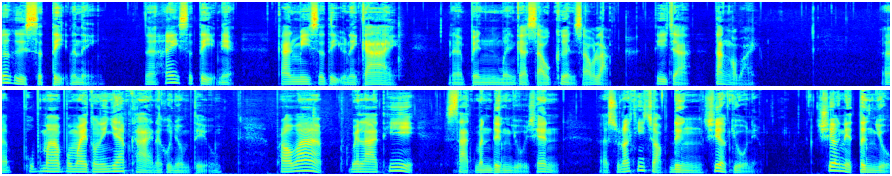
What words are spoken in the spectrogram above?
ก็คือสตินั่นเอง นะให้สติเนี่ยการมีสติอยู่ในกายนะเป็นเหมือนกับเสาเขื่อนเสาหลักที่จะตั้งเอาไว้อุปมาอุปไมยตรงนี้แยบคายนะคุณโยมติว๋ว เพราะว่าเวลาที่สัตว์มันดึงอยู่เช่น สุนัขที่จอกดึงเชือกอยู่เนี่ยเชือกเนี่ยตึงอยู่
